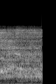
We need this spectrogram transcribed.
There.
